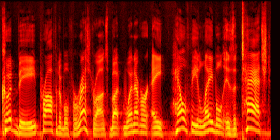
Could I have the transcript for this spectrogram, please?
could be profitable for restaurants, but whenever a healthy label is attached,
